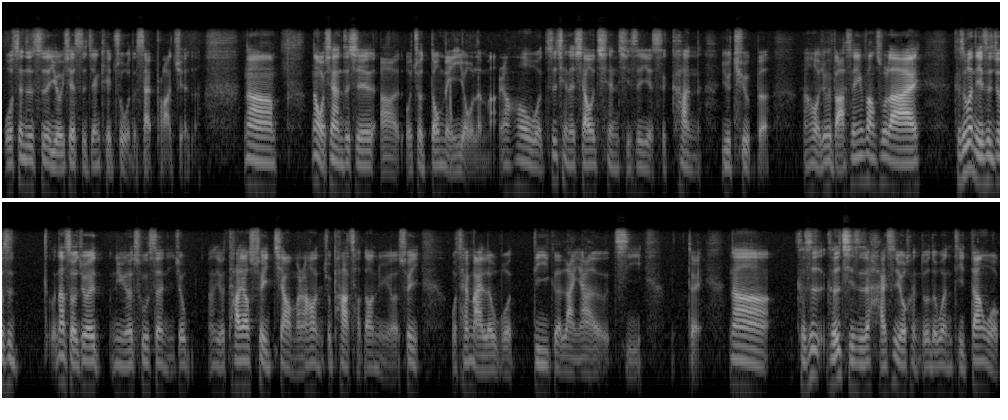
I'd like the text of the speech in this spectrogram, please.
我甚至是有一些时间可以做我的 side project 了。那那我现在这些啊、我就都没有了嘛。然后我之前的消遣其实也是看 YouTube，然后我就会把声音放出来。可是问题是，就是那时候就会女儿出生，你就有她要睡觉嘛，然后你就怕吵到女儿，所以我才买了我第一个蓝牙耳机。对，那可是可是其实还是有很多的问题。当我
